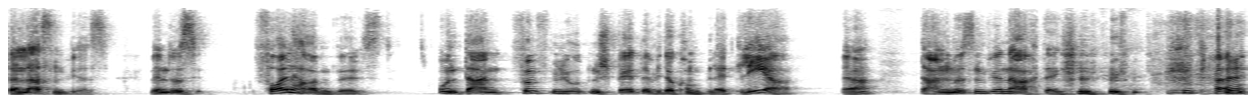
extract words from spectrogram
dann lassen wir es. Wenn du es voll haben willst und dann fünf Minuten später wieder komplett leer, ja, dann müssen wir nachdenken. dann,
